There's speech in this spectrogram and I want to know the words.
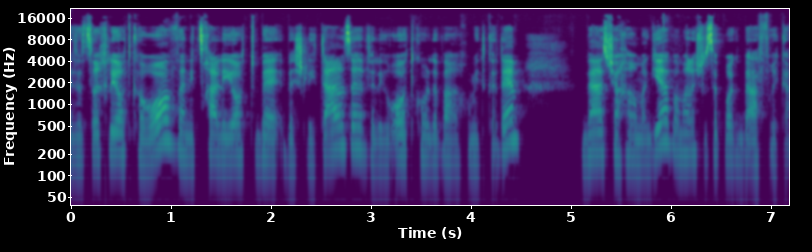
זה צריך להיות קרוב, ואני צריכה להיות בשליטה על זה, ולראות כל דבר איך הוא מתקדם. ואז שחר מגיע ואומר לי עושה פרויקט באפריקה.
